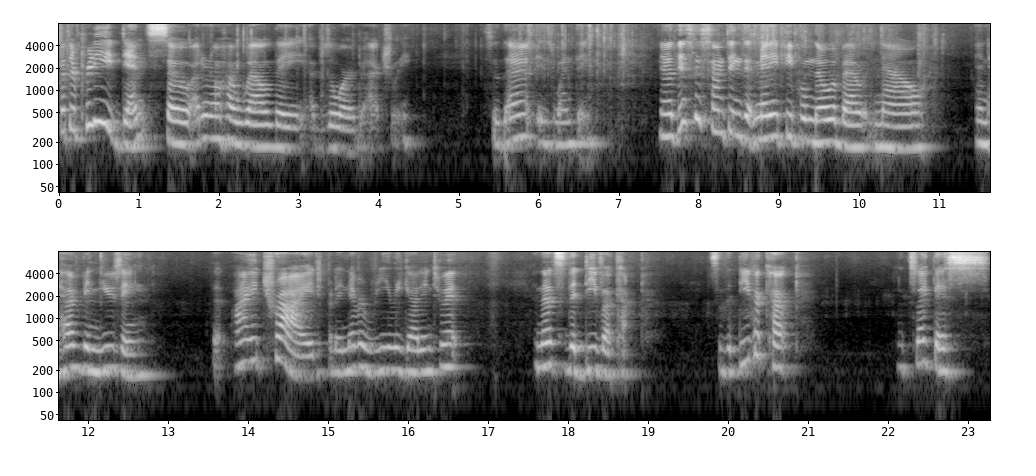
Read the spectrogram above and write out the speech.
But they're pretty dense, so I don't know how well they absorb actually. So that is one thing. Now this is something that many people know about now and have been using that I tried, but I never really got into it and that's the Diva Cup. So the Diva Cup looks like this.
